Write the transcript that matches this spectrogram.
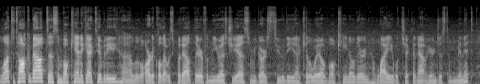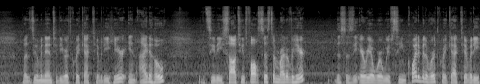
A lot to talk about, uh, some volcanic activity, a little article that was put out there from the USGS in regards to the uh, Kilauea volcano there in Hawaii. We'll check that out here in just a minute. But zooming into the earthquake activity here in Idaho, you can see the Sawtooth Fault System right over here. This is the area where we've seen quite a bit of earthquake activity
